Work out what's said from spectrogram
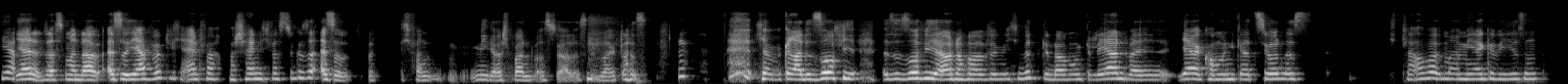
ja. ja, dass man da, also ja, wirklich einfach wahrscheinlich, was du gesagt hast. Also, ich fand mega spannend, was du alles gesagt hast. ich habe gerade so viel, also so viel auch nochmal für mich mitgenommen und gelernt, weil ja, Kommunikation ist, ich glaube, immer mehr gewesen.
